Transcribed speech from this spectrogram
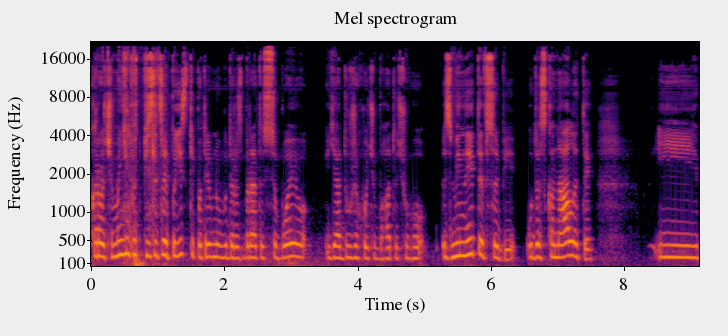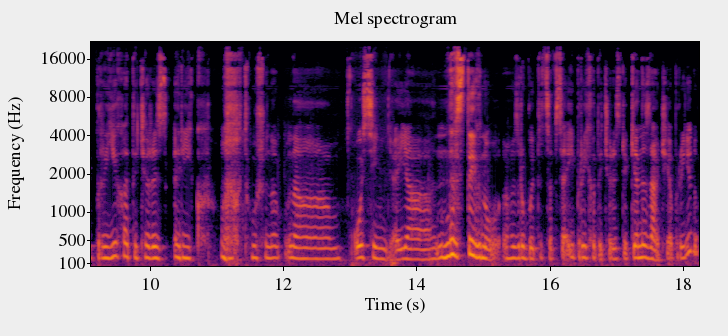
Коротше, мені після цієї поїздки потрібно буде розбиратися з собою. Я дуже хочу багато чого змінити в собі, удосконалити і приїхати через рік. Тому що на, на осінь я не встигну зробити це все і приїхати через рік. Я не знаю, чи я приїду,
